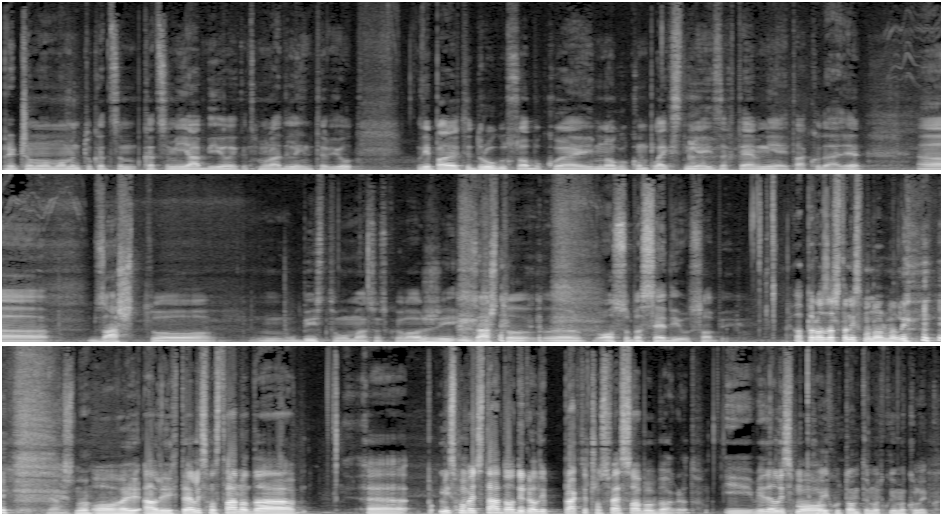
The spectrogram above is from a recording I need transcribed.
pričamo o momentu kad sam, kad sam i ja bio i kad smo radili intervju, vi padajete drugu sobu koja je i mnogo kompleksnija i zahtevnija i tako dalje. Uh, zašto ubistvo u masonskoj loži i zašto uh, osoba sedi u sobi? A prvo, zašto nismo normalni? Jasno. ovaj, ali hteli smo stvarno da e, mi smo već tada odigrali praktično sve sobe u Beogradu i videli smo... Kojih u tom trenutku ima koliko?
